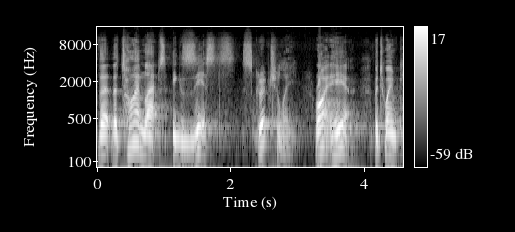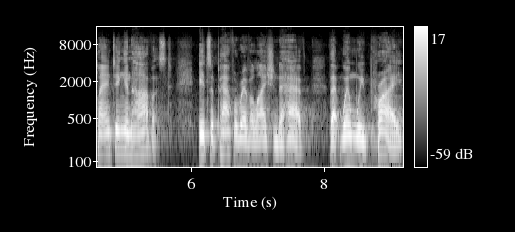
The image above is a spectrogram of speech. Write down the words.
The, the time lapse exists scripturally, right here, between planting and harvest. It's a powerful revelation to have that when we pray,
